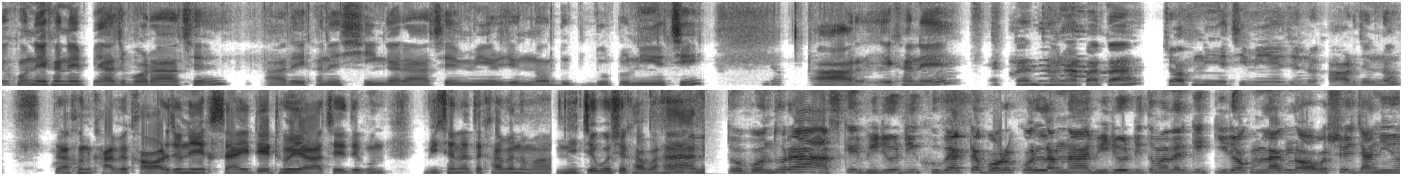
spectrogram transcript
দেখুন এখানে পেঁয়াজ বড়া আছে। আর এখানে সিঙ্গারা আছে মেয়ের জন্য দুটো নিয়েছি। আর এখানে একটা ধনা পাতা চপ নিয়েছি মেয়ের জন্য খাওয়ার জন্য। তো এখন খাবে, খাওয়ার জন্য এক্সাইটেড হয়ে আছে, দেখুন। বিছানাতে খাবে না মা? নিচে বসে খাবা হ্যাঁ? আমি তো বন্ধুরা, আজকের ভিডিওটি খুব একটা বড় করলাম না। ভিডিওটি তোমাদেরকে কি রকম লাগল অবশ্যই জানিও।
